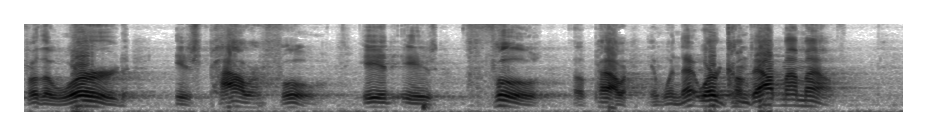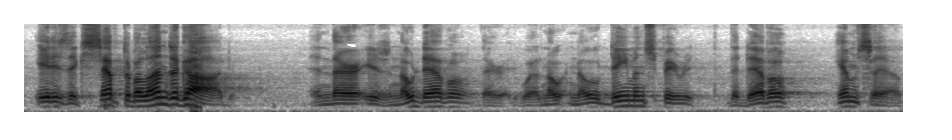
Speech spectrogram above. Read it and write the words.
For the word is powerful. It is full of power. And when that word comes out my mouth, it is acceptable unto God. And there is no devil, there well, no, no demon spirit, the devil himself,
